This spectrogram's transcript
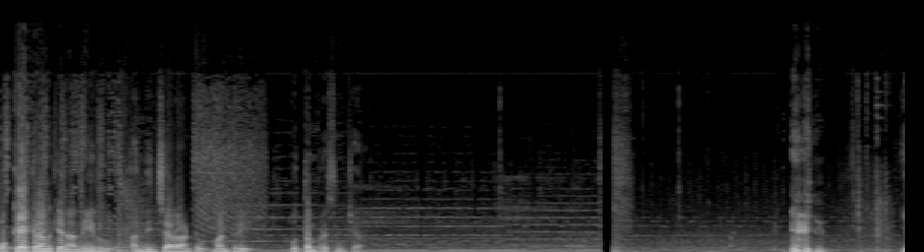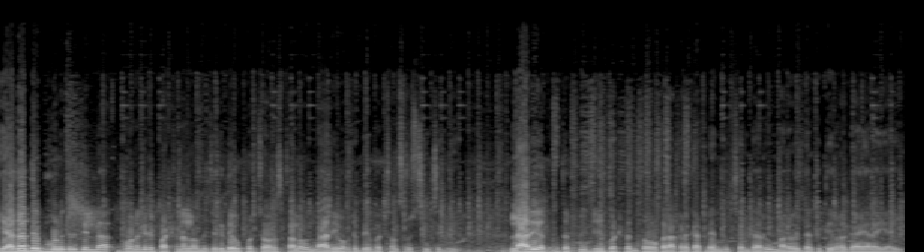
ఒక్క ఎకరానికైనా నీరు అందించారా అంటూ మంత్రి ఉత్తమ్ ప్రశ్నించారు. యాదాద్రి భువనగిరి జిల్లా భువనగిరి పట్టణంలోని జగదేవ్పూర్ చౌరస్తాలో లారీ ఒకటి బీభత్సం సృష్టించింది. లారీ అదుపు తప్పి ఒకరు అక్కడికక్కడే మృతి చెందారు మరో ఇద్దరికి తీవ్ర గాయాలయ్యాయి.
